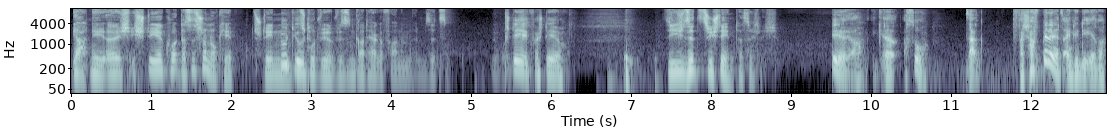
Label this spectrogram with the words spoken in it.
Ja, nee, äh, ich, ich stehe kurz. Das ist schon okay. Stehen Gut, ist gut. gut. Wir, wir sind gerade hergefahren im, im Sitzen. Verstehe, ich verstehe. Sie sitzt, sie stehen tatsächlich. Ja, ja. Ich, äh, ach so. Sag, was schafft mir denn jetzt eigentlich die Ehre?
